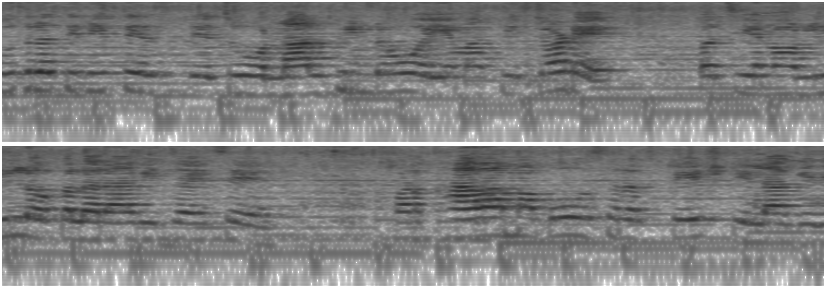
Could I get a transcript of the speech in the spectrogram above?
કુદરતી રીતે જ તે જો લાલ ભીંડો હોય એમાંથી ચડે, પછી એનો લીલો કલર આવી જાય છે. પણ ખાવામાં બહુ સરસ ટેસ્ટી લાગે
